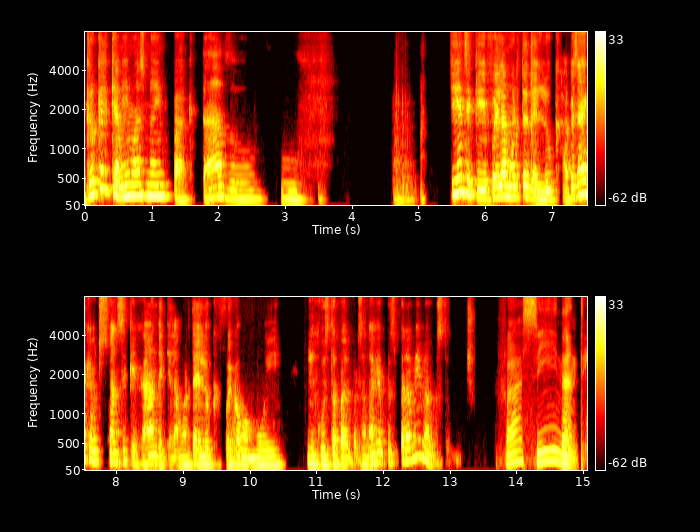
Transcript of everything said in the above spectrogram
Creo que el que a mí más me ha impactado. uf. Fíjense que fue la muerte de Luke. A pesar de que muchos fans se quejaban de que la muerte de Luke fue como muy injusta para el personaje, pues para mí me gustó mucho. Fascinante,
